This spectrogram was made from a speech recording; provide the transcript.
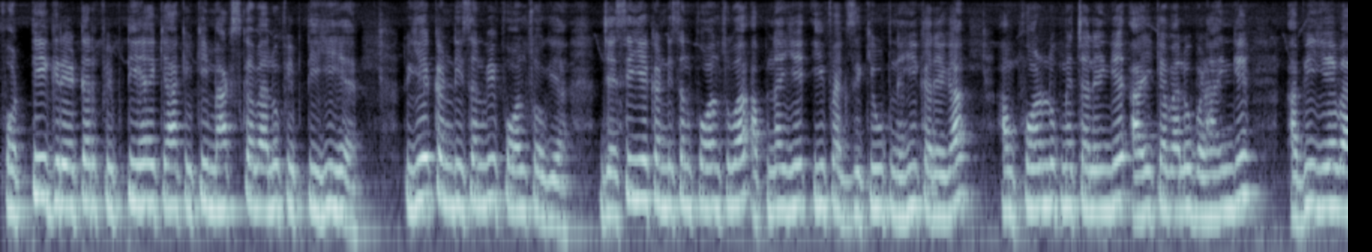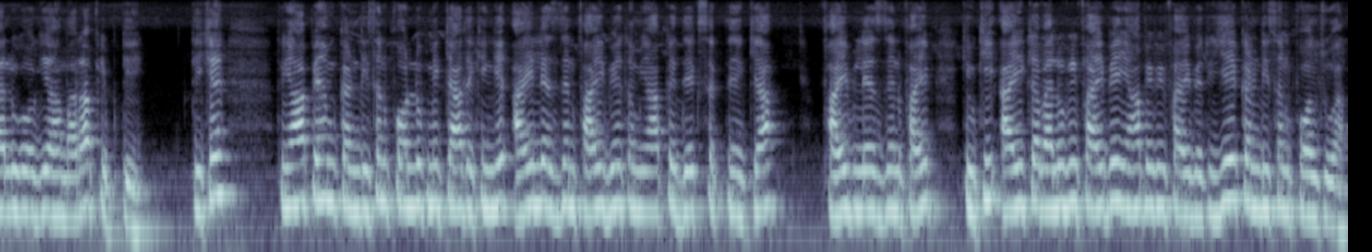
फोर्टी ग्रेटर फिफ्टी है क्या? क्योंकि मैक्स का वैल्यू फिफ्टी ही है। तो ये कंडीशन भी फॉल्स हो गया। जैसे ये कंडीशन फॉल्स हुआ, अपना ये इफ़ एग्जीक्यूट नहीं करेगा। हम फॉर लूप में चलेंगे आई का वैल्यू बढ़ाएँगे। अभी ये वैल्यू हो गया हमारा फिफ्टी ठीक है? तो यहाँ पे हम कंडीशन फॉर लूप में क्या देखेंगे? आई लेस देन फाइव है तो हम यहाँ पे देख सकते हैं क्या? फाइव लेस देन फाइव क्योंकि आई का वैल्यू भी फाइव है, यहाँ पे भी फाइव है। तो ये कंडीशन फॉल्स हुआ।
